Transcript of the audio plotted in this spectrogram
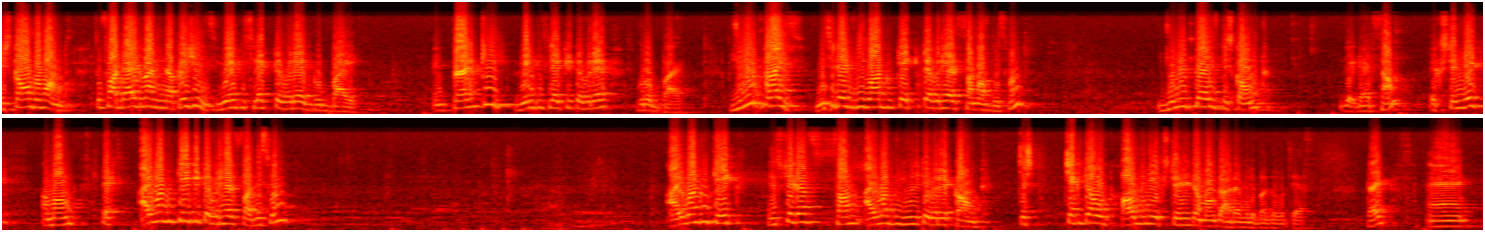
discount amount so for that one in operations we have to select over here group by in product key we have to select it over here group by unit price we said we want to take it over here sum of this one unit price discount that sum extended amount that I want to take it over here for this one I want to take instead of sum I want to use it over a count. Just check it out how many extended amount are available over there right? And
